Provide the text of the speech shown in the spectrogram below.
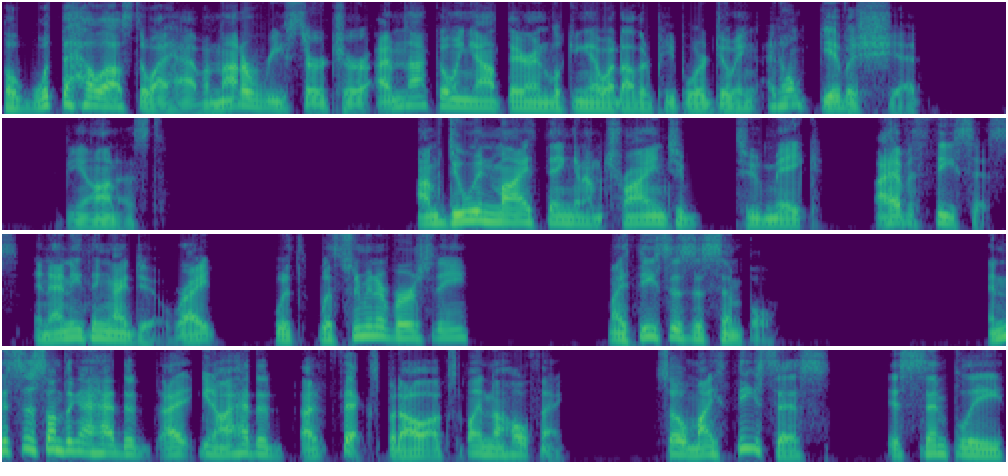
But what the hell else do I have? I'm not a researcher. I'm not going out there and looking at what other people are doing. I don't give a shit, to be honest. I'm doing my thing and I'm trying to to make I have a thesis in anything I do, right? With with Swim University, my thesis is simple. And this is something I had to I you know, I had to I fix, but I'll explain the whole thing. So my thesis is simply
